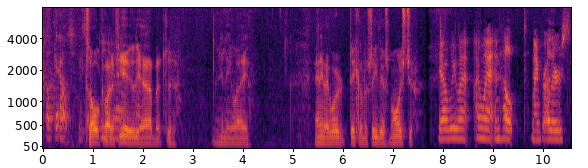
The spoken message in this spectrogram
called cows. We sold quite a few, yeah. But uh, anyway, anyway, we're tickled to see this moisture. Yeah, we went. I went and helped my brothers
